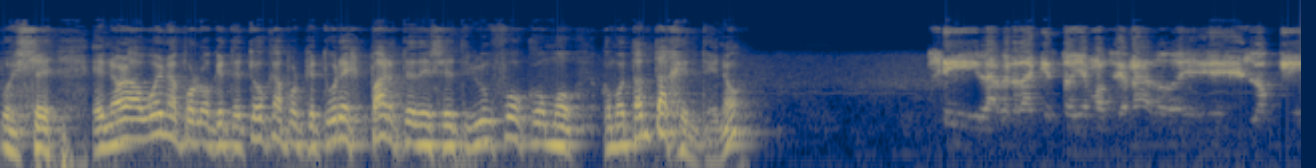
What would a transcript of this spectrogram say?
Pues eh, enhorabuena por lo que te toca, porque tú eres parte de ese triunfo como, como tanta gente, ¿no? Sí, la verdad que estoy emocionado. Eh, lo, que,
